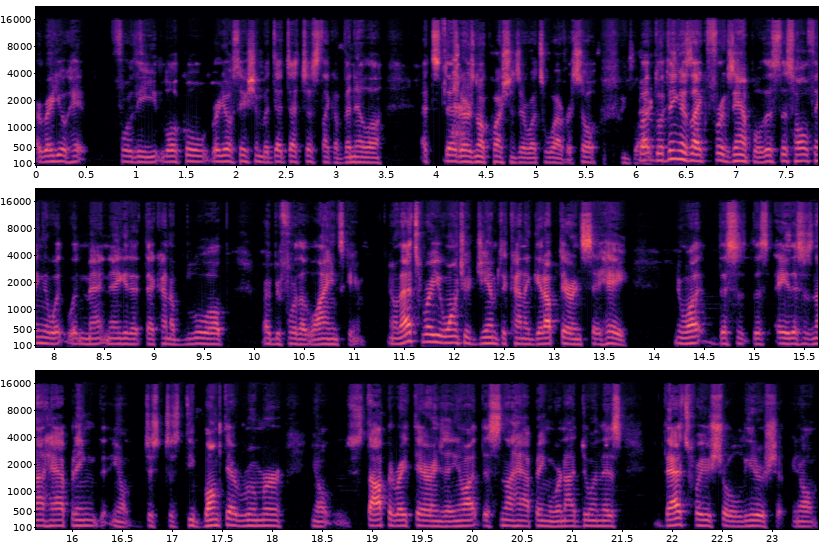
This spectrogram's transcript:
a radio hit for the local radio station, but that, that's just like a vanilla. That's there's no questions there whatsoever. So, exactly. but the thing is, like for example, this this whole thing with, with Matt Nagy that, that kind of blew up right before the Lions game. You know, that's where you want your GM to kind of get up there and say, hey you know what? This is this a this is not happening. You know just just debunk that rumor you know stop it right there and say you know what? This is not happening. We're not doing this. That's where you show leadership you know.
